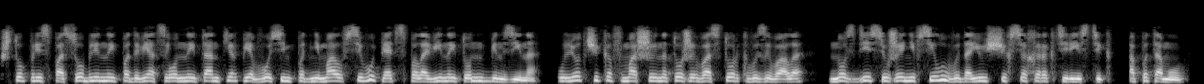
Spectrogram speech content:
что приспособленный под авиационный танкер П-8 поднимал всего 5,5 тонн бензина. У летчиков машина тоже восторг вызывала, но здесь уже не в силу выдающихся характеристик, а потому,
